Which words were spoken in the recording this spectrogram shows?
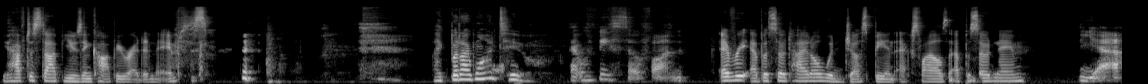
you have to stop using copyrighted names. like, but I want to. That would be so fun. Every episode title would just be an X Files episode name. Yeah.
